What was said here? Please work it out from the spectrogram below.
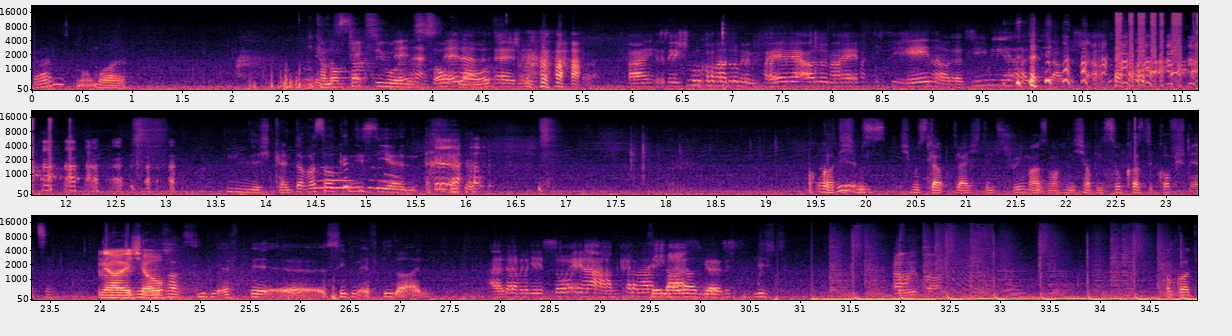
Ganz normal. Ich kann auch Taxi holen, das ist auch laut. ich das nächste Mal komm mal mit dem Feuerwehrauto und mache einfach die Sirene oder zieh mir halt laute. Hm, Ich könnte was organisieren. oh Gott, ich muss, ich muss glaub gleich den Stream ausmachen. Ich habe so krasse Kopfschmerzen. Ja, ich auch. Einfach 7 FP, äh, 7 F Dealer ein. Alter, wenn jetzt so einer haben kann, man Okay, leider, Spaß ja, wird. wisst ihr nicht. Oh Gott.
